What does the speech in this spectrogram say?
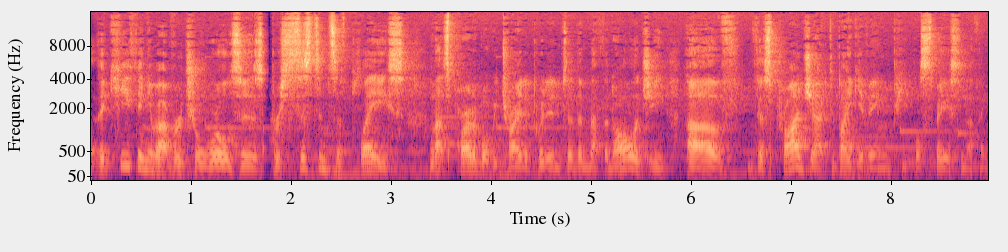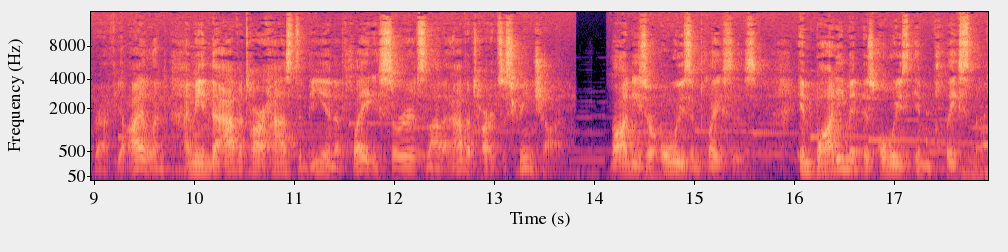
The key thing about virtual worlds is persistence of place. And that's part of what we try to put into the methodology of this project by giving people space in Ethnographia Island. I mean, the avatar has to be in a place or it's not an avatar, it's a screenshot. Bodies are always in places. Embodiment is always in placement.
